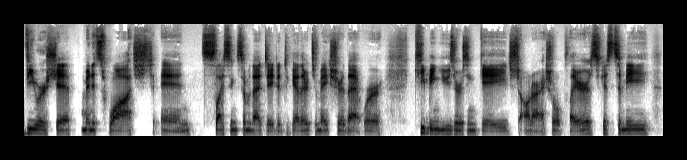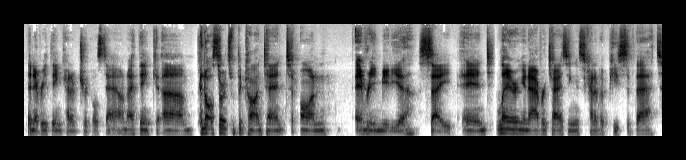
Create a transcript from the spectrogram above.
viewership, minutes watched, and slicing some of that data together to make sure that we're keeping users engaged on our actual players. Because to me, then everything kind of trickles down. I think um, it all starts with the content on every media site and layering and advertising is kind of a piece of that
